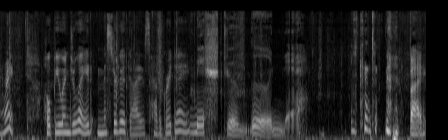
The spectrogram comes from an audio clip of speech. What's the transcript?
All right. Hope you enjoyed Mr. Good, guys. Have a great day. Mr. Good. Bye.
